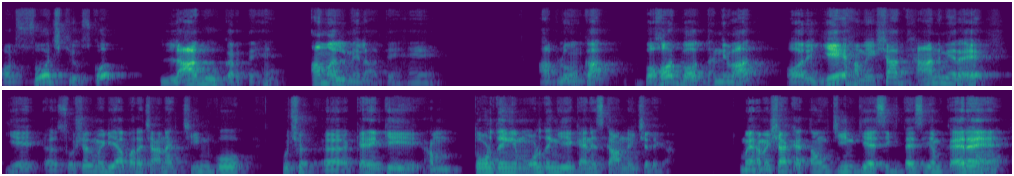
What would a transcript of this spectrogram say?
और सोच के उसको लागू करते हैं, अमल में लाते हैं। आप लोगों का बहुत बहुत धन्यवाद और ये हमेशा ध्यान में रहे। ये सोशल मीडिया पर अचानक चीन को कुछ कहें कि हम तोड़ देंगे, मोड़ देंगे, ये कहने से काम नहीं चलेगा। मैं हमेशा कहता हूँ, चीन की ऐसी की तैसी हम कह रहे हैं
